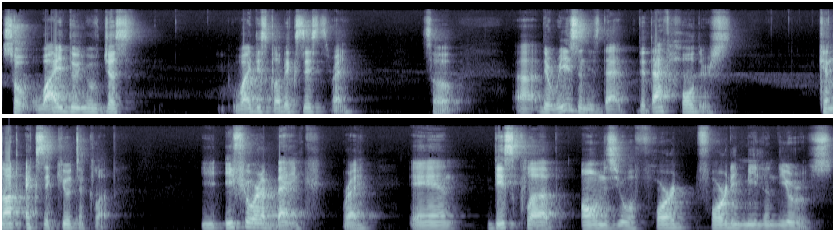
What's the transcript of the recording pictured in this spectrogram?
So why do you just why this club exists, right? So uh, the reason is that the debt holders cannot execute a club. If you are a bank, right, and this club owns you for 40 million euros,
